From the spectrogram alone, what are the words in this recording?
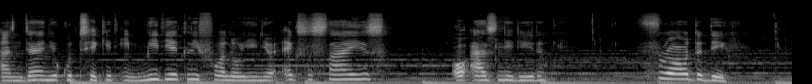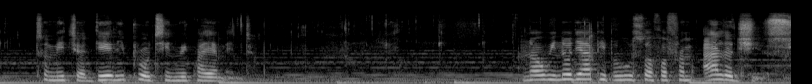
And then you could take it immediately following your exercise or as needed throughout the day to meet your daily protein requirement. Now we know there are people who suffer from allergies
